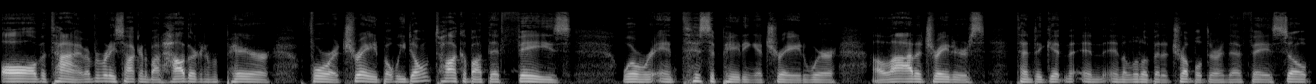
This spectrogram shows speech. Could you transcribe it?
all the time. Everybody's talking about how they're going to prepare for a trade, but we don't talk about that phase where we're anticipating a trade, where a lot of traders tend to get in, in, in a little bit of trouble during that phase. So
